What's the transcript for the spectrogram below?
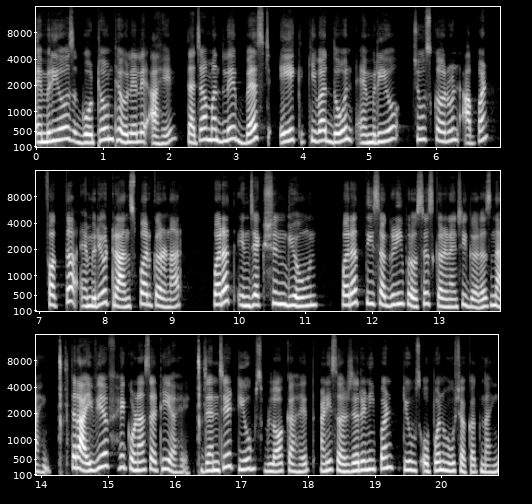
एम्ब्रिओज गोठवून ठेवलेले आहे त्याच्यामधले बेस्ट एक किंवा दोन एम्ब्रिओ चूज करून आपण फक्त एम्ब्रिओ ट्रान्सफर करणार परत इंजेक्शन घेऊन परत ती सगळी प्रोसेस करण्याची गरज नाही. तर आय व्ही एफ हे कोणासाठी आहे? ज्यांचे ट्यूब्स ब्लॉक आहेत आणि सर्जरीनी पण ट्यूब्स ओपन होऊ शकत नाही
